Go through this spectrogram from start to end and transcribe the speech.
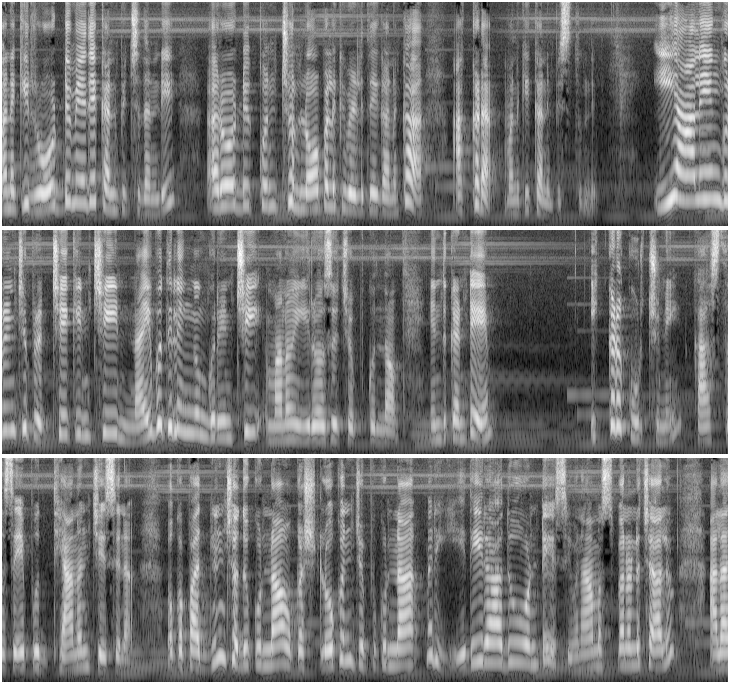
మనకి రోడ్డు మీదే కనిపించదండి. ఆ రోడ్డు కొంచెం లోపలికి వెళితే గనక అక్కడ మనకి కనిపిస్తుంది. ఈ ఆలయం గురించి ప్రత్యేకించి నైబుతి లింగం గురించి మనం ఈరోజు చెప్పుకుందాం. ఎందుకంటే ఇక్కడ కూర్చుని కాస్తసేపు ధ్యానం చేసిన ఒక పద్యం చదువుకున్నా ఒక శ్లోకం చెప్పుకున్నా మరి ఏది రాదు అంటే శివనామస్మరణ చాలు. అలా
